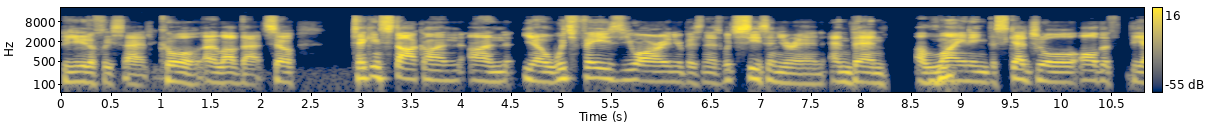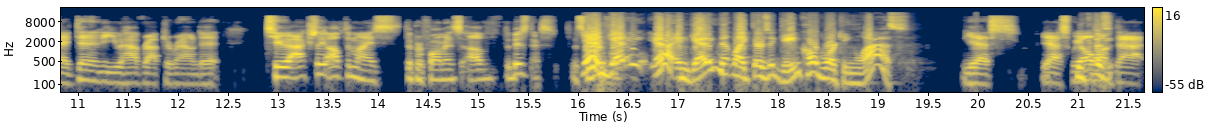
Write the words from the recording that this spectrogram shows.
Beautifully said. Cool. I love that. So taking stock on on you know which phase you are in your business which season you're in and then. Aligning mm-hmm. the schedule all the the identity you have wrapped around it to actually optimize the performance of the business. Yeah and getting yeah and getting that like there's a game called working less yes yes we because, all want that.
